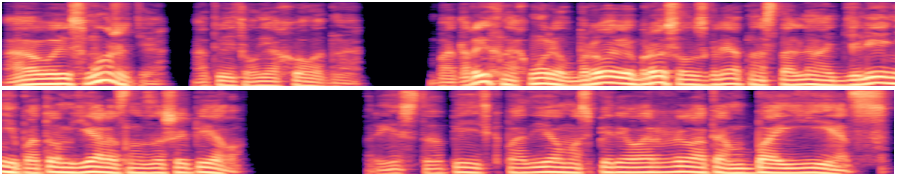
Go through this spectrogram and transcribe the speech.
«А вы сможете?» — ответил я холодно. Бодрых нахмурил брови, бросил взгляд на остальное отделение и потом яростно зашипел. «Приступить к подъему с переворотом, боец!»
